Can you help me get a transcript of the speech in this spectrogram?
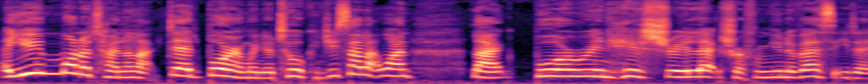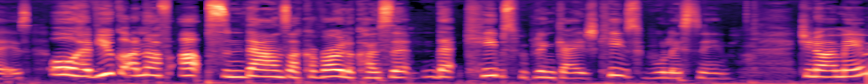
are you monotone and like dead boring when you're talking? Do you sound like one like boring history lecturer from university days? Or have you got enough ups and downs like a roller coaster that, that keeps people engaged, keeps people listening? Do you know what I mean?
